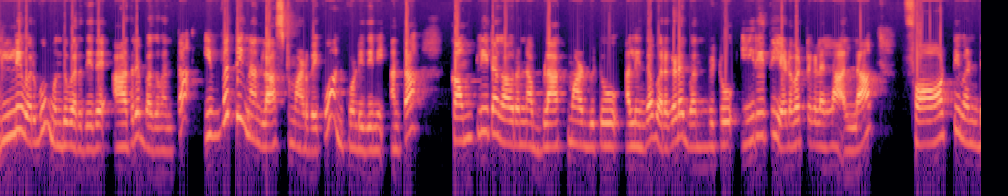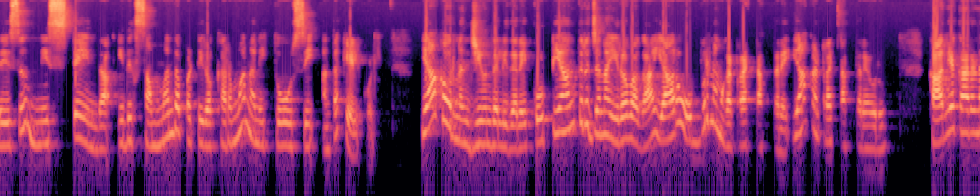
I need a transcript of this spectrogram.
ಇಲ್ಲಿವರೆಗೂ ಮುಂದುವರೆದಿದೆ. ಆದ್ರೆ ಭಗವಂತ ಇವತ್ತಿಗೆ ನಾನು ಲಾಸ್ಟ್ ಮಾಡ್ಬೇಕು ಅನ್ಕೊಂಡಿದೀನಿ ಅಂತ ಕಂಪ್ಲೀಟ್ ಆಗಿ ಅವರನ್ನ ಬ್ಲಾಕ್ ಮಾಡ್ಬಿಟ್ಟು ಅಲ್ಲಿಂದ ಹೊರಗಡೆ ಬಂದ್ಬಿಟ್ಟು ಈ ರೀತಿ ಎಡವಟ್ಟುಗಳೆಲ್ಲ ಅಲ್ಲ. ಫಾರ್ಟಿ ಒನ್ ಡೇಸ್ ನಿಷ್ಠೆಯಿಂದ ಇದಕ್ಕೆ ಸಂಬಂಧಪಟ್ಟಿರೋ ಕರ್ಮ ನನಗೆ ತೋರಿಸಿ ಅಂತ ಕೇಳ್ಕೊಳ್ಳಿ ಯಾಕೆ ಅವ್ರು ನನ್ನ ಜೀವನದಲ್ಲಿದ್ದಾರೆ ಕೋಟ್ಯಾಂತರ ಜನ ಇರೋವಾಗ ಯಾರೋ ಒಬ್ರು ನಮ್ಗೆ ಅಟ್ರಾಕ್ಟ್ ಆಗ್ತಾರೆ. ಯಾಕೆ ಅಟ್ರಾಕ್ಟ್ ಆಗ್ತಾರೆ ಅವರು? ಕಾರ್ಯಕಾರಣ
